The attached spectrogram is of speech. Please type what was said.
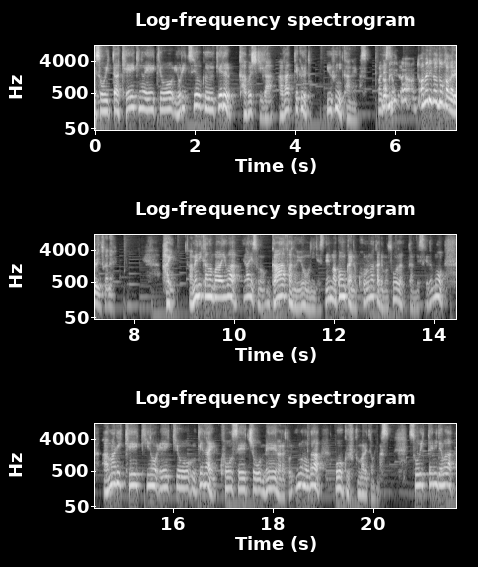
そういった景気の影響をより強く受ける株式が上がってくるというふうに考えます。まあ、アメリカアメリカはどう考えればいいんですかね？はい。アメリカの場合は、やはりその GAFA のようにですね、まあ、今回のコロナ禍でもそうだったんですけども、あまり景気の影響を受けない高成長銘柄というものが多く含まれております。そういった意味では、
